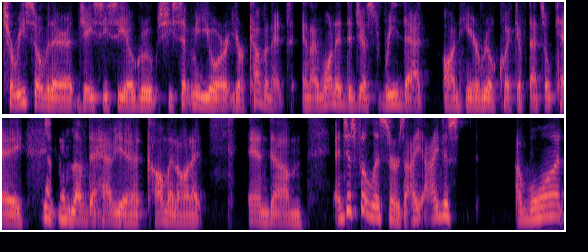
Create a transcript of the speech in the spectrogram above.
Teresa over there at JCCEO Group, she sent me your your covenant, and I wanted to just read that on here real quick, if that's okay. yeah I'd love to have you comment on it, and um, and just for listeners, I I just I want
